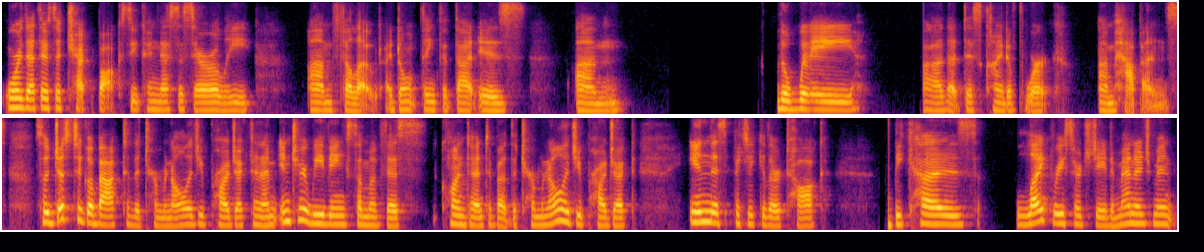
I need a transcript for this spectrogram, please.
or that there's a checkbox you can necessarily um, fill out. I don't think that that is um, the way uh, that this kind of work um, happens. So just to go back to the terminology project, and I'm interweaving some of this content about the terminology project in this particular talk because like research data management,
